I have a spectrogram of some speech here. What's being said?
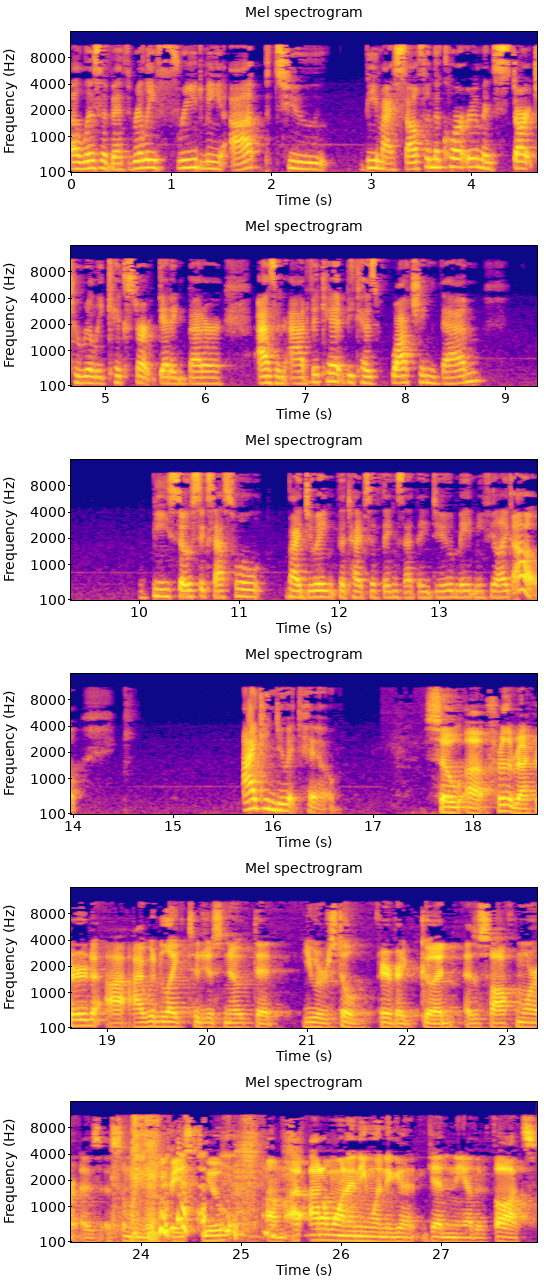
Elizabeth really freed me up to be myself in the courtroom and start to really kickstart getting better as an advocate because watching them be so successful by doing the types of things that they do made me feel like, oh, I can do it too. So, uh, for the record, I, I would like to just note that you were still very, very good as a sophomore, as, as someone who faced you. Um, I, I, don't want anyone to get, get any other thoughts.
